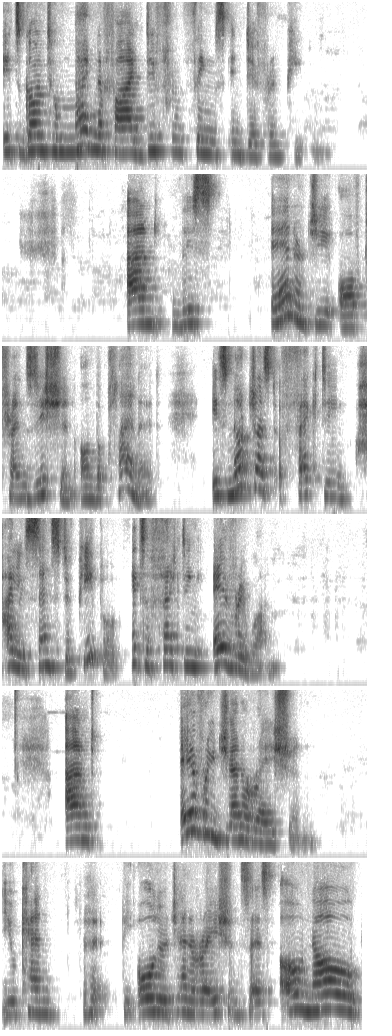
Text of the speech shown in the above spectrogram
it's going to magnify different things in different people. And this energy of transition on the planet is not just affecting highly sensitive people, it's affecting everyone. And every generation, you can, the older generation says, oh no,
